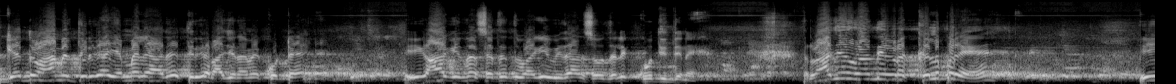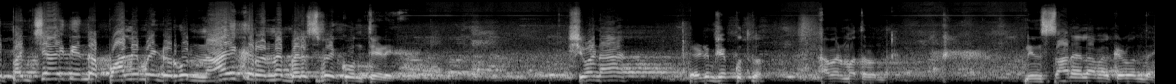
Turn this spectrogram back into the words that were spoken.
ಗೆದ್ದು ಆಮೇಲೆ ತಿರ್ಗಾ ಎಂ ಎಲ್ ಎ ಆದೆ ತಿರ್ಗಾ ರಾಜೀನಾಮೆ ಕೊಟ್ಟೆ. ಈಗ ಆಗಿಂದ ಸತತವಾಗಿ ವಿಧಾನಸೌಧದಲ್ಲಿ ಕೂತಿದ್ದೇನೆ. ರಾಜೀವ್ ಗಾಂಧಿ ಅವರ ಕಲ್ಪನೆ ಈ ಪಂಚಾಯತಿಯಿಂದ ಪಾರ್ಲಿಮೆಂಟ್ ವರೆಗೂ ನಾಯಕರನ್ನ ಬೆಳೆಸಬೇಕು ಅಂತೇಳಿ. ಶಿವಣ್ಣ, ಎರಡು ನಿಮಿಷ ಕೂತ್ಕೋ. ಆಮೇಲೆ ಮಾತಾಡುವಂತೆ. ನಿನ್ ಸ್ಥಾನ ಎಲ್ಲ ಆಮೇಲೆ ಕೇಳುವಂತೆ.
